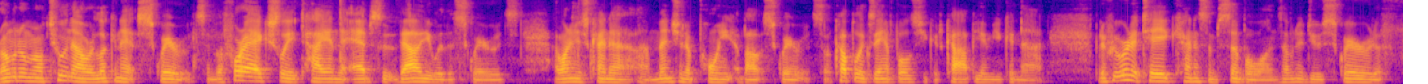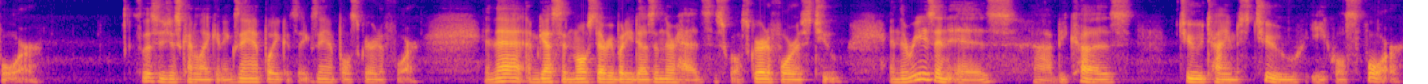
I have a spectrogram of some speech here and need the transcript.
Roman numeral 2 now we're looking at square roots. And before I actually tie in the absolute value with the square roots, I want to just kind of uh, mention a point about square roots. So a couple examples, you could copy them, you could not. But if we were to take kind of some simple ones, I'm going to do square root of 4. So this is just kind of like an example. You could say example, square root of 4. And that, I'm guessing most everybody does in their heads. This well, square root of 4 is 2. And the reason is uh, because 2 times 2 equals 4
